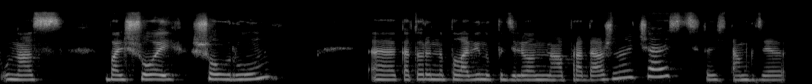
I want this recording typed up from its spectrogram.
у нас большой шоурум, э, который наполовину поделен на продажную часть, то есть там, где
